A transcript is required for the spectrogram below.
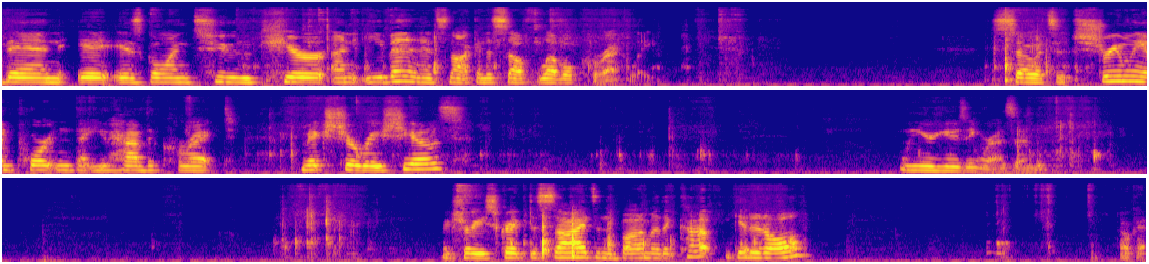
then it is going to cure uneven and it's not going to self-level correctly. So it's extremely important that you have the correct mixture ratios when you're using resin. Make sure you scrape the sides and the bottom of the cup, get it all. Okay,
